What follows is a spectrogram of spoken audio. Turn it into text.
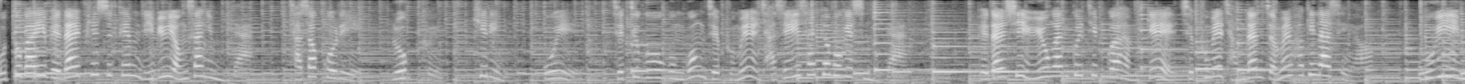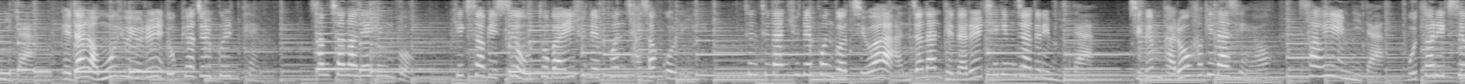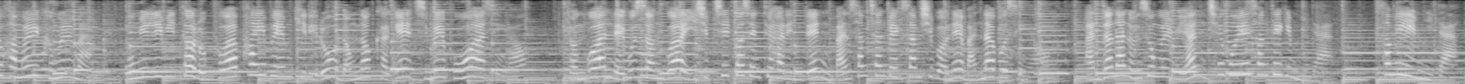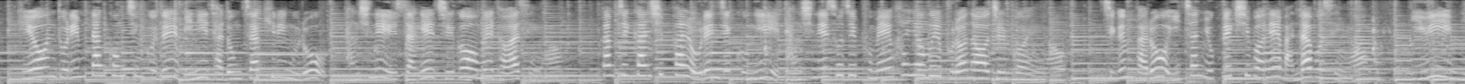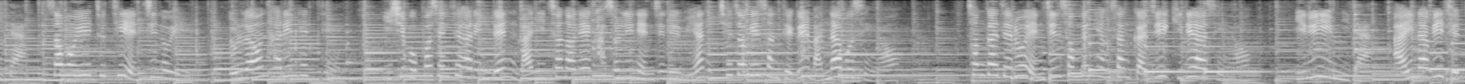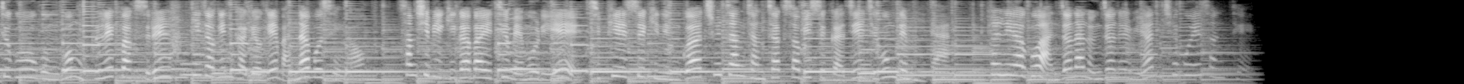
오토바이 배달 필수템 리뷰 영상입니다. 자석고리, 로프, 키링, 오일, Z9500 제품을 자세히 살펴보겠습니다. 배달 시 유용한 꿀팁과 함께 제품의 장단점을 확인하세요. 5위입니다. 배달 업무 효율을 높여줄 꿀템. 3,000원의 행복. 퀵 서비스 오토바이 휴대폰 자석고리. 튼튼한 휴대폰 거치와 안전한 배달을 책임져 드립니다. 지금 바로 확인하세요. 4위입니다. 모터릭스 화물 그물망 5mm 로프와 5M 길이로 넉넉하게 짐을 보호하세요. 견고한 내구성과 27% 할인된 13,130원에 만나보세요. 안전한 운송을 위한 최고의 선택입니다. 3위입니다. 귀여운 도림 땅콩 친구들 미니 자동차 키링으로 당신의 일상에 즐거움을 더하세요. 깜찍한 18 오렌지 콩이 당신의 소지품에 활력을 불어넣어 줄 거예요. 지금 바로 2,610원에 만나보세요. 2위입니다. 썸오일 투티 엔진오일 놀라운 할인 혜택 25% 할인된 12,000원의 가솔린 엔진을 위한 최적의 선택을 만나보세요. 첨가제로 엔진 성능 향상까지 기대하세요. 1위입니다. 아이나비 Z9500 블랙박스를 합리적인 가격에 만나보세요. 32GB 메모리에 GPS 기능과 출장 장착 서비스까지 제공됩니다. 편리하고 안전한 운전을 위한 최고의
